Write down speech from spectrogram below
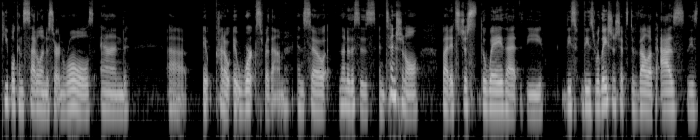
people can settle into certain roles and uh, it kind of it works for them. And so none of this is intentional, but it's just the way that the these these relationships develop as these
